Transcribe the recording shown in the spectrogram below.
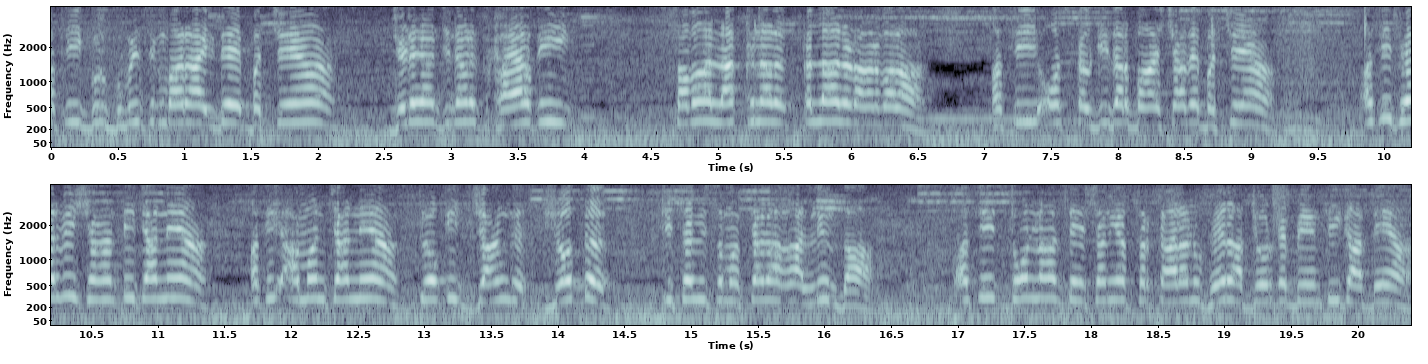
ਅਸੀਂ ਗੁਰੂ ਗੋਬਿੰਦ ਸਿੰਘ ਮਹਾਰਾਜ ਦੇ ਬੱਚੇ ਆ, ਜਿਹੜੇ ਜਿਨ੍ਹਾਂ ਨੇ ਸਿਖਾਇਆ ਸੀ ਸਵਾ ਲੱਖ ਨਾਲ ਕੱਲਾ ਲੜਾਉਣ ਵਾਲਾ। ਅਸੀਂ ਉਸ ਕਲਗੀਧਰ ਬਾਦਸ਼ਾਹ ਦੇ ਬੱਚੇ ਆ। ਅਸੀਂ ਫਿਰ ਵੀ ਸ਼ਾਂਤੀ ਚਾਹੁੰਦੇ ਆ। ਅਸੀਂ ਅਮਨ ਚਾਹੁੰਦੇ ਆ, ਕਿਉਂਕਿ ਜੰਗ, ਯੁੱਧ ਕਿਸੇ ਵੀ ਸਮੱਸਿਆ ਦਾ ਹੱਲ ਨਹੀਂ ਹੁੰਦਾ। ਅਸੀਂ ਦੋਨਾਂ ਦੇਸ਼ਾਂ ਦੀਆਂ ਸਰਕਾਰਾਂ ਨੂੰ ਫਿਰ ਹੱਥ ਜੋੜ ਕੇ ਬੇਨਤੀ ਕਰਦੇ ਹਾਂ।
